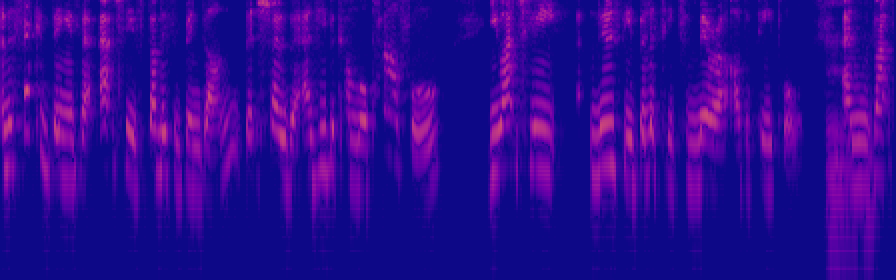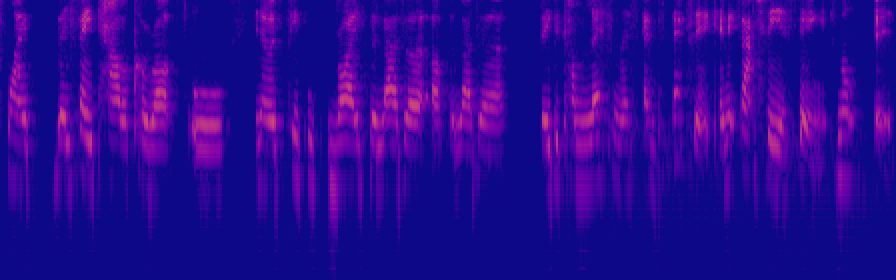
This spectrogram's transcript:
And the second thing is that actually, if studies have been done that show that as you become more powerful, you actually lose the ability to mirror other people. Mm-hmm. And that's why they say power corrupts, or, you know, as people rise the ladder, up the ladder, they become less and less empathetic. And it's actually a thing. It's not, it,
